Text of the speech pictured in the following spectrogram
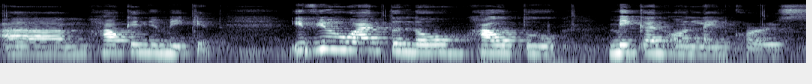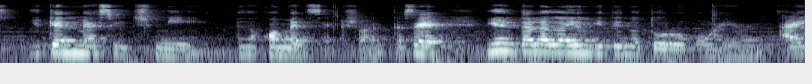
Um, how can you make it? If you want to know how to make an online course, you can message me in the comment section. Kasi, yun talaga yung itinuturo ko ngayon. I,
